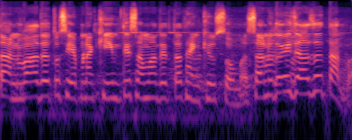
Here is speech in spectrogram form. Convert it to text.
ਧੰਨਵਾਦ ਤੁਸੀਂ ਆਪਣਾ ਕੀਮਤੀ ਸਮਾਂ ਦਿੱਤਾ ਥੈਂਕ ਯੂ ਸੋ ਮਚ ਸਾਨੂੰ ਤਾਂ ਇਜਾਜ਼ਤ, ਧੰਨਵਾਦ।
